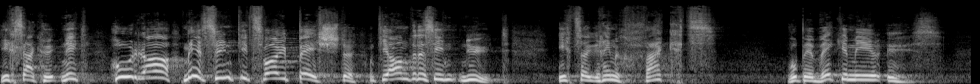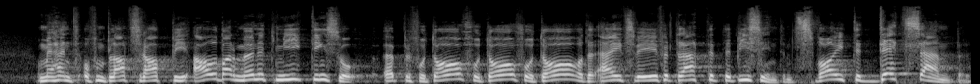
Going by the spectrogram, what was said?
Ich sage heute nicht, hurra, wir sind die zwei Besten und die anderen sind nichts. Ich zeige euch eigentlich Facts. Wo bewegen wir uns? Und wir haben auf dem Platz Rappi allbar Monat Meetings, wo jemand von da, von da, von da oder ein, zwei Vertreter dabei sind. Am 2. Dezember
